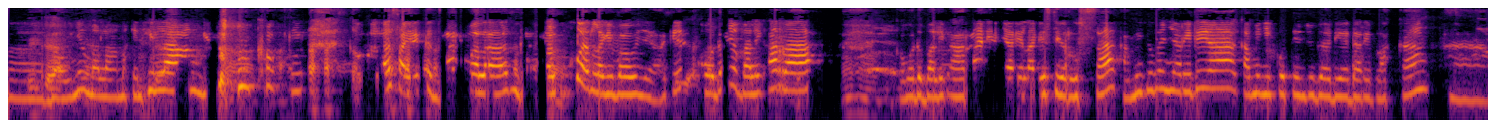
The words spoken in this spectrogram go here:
Uh, baunya malah makin hilang gitu. Kok, kok malah saya kejar malah nggak kuat lagi baunya. Akhirnya komodonya balik arah. Komodo balik arah dia nyari lagi si rusa. Kami juga nyari dia. Kami ngikutin juga dia dari belakang. Nah,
